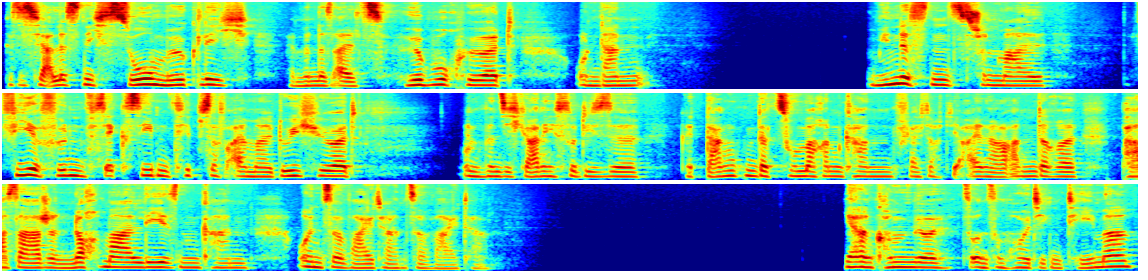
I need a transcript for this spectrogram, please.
das ist ja alles nicht so möglich, wenn man das als Hörbuch hört und dann mindestens schon mal vier, fünf, sechs, sieben Tipps auf einmal durchhört und man sich gar nicht so diese Gedanken dazu machen kann, vielleicht auch die eine oder andere Passage nochmal lesen kann und so weiter und so weiter. Ja, dann kommen wir zu unserem heutigen Thema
